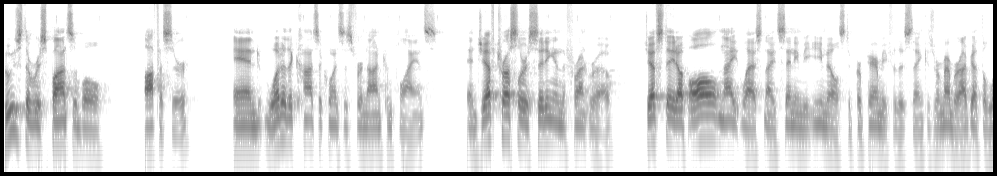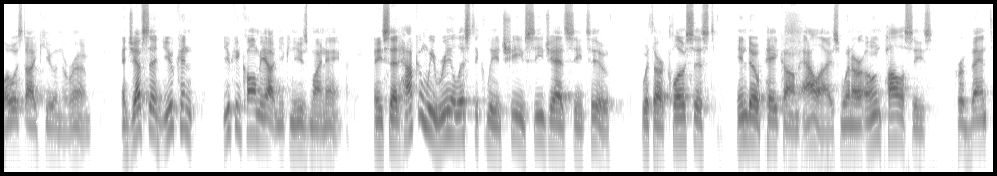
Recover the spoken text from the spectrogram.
Who's the responsible officer? And what are the consequences for noncompliance? And Jeff Trussler is sitting in the front row. Jeff stayed up all night last night sending me emails to prepare me for this thing, because remember, I've got the lowest IQ in the room. And Jeff said, you can, you can call me out and you can use my name. And he said, how can we realistically achieve CJAD C2 with our closest Indo-PACOM allies when our own policies prevent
